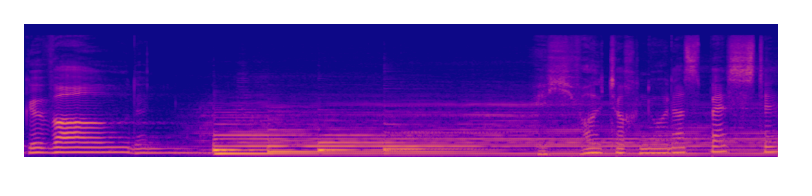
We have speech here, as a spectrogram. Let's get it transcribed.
geworden? Doch nur das Beste.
